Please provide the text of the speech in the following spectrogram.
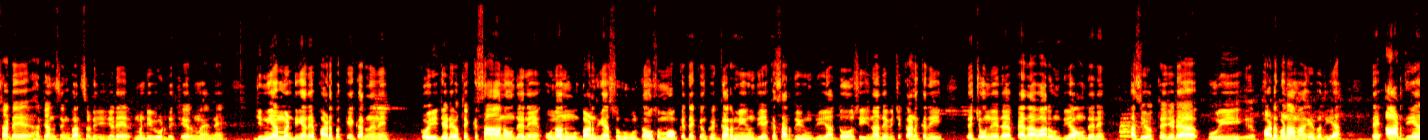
ਸਾਡੇ ਹਰਚੰਦ ਸਿੰਘ ਬਰਸੜ ਜੀ ਜਿਹੜੇ ਮੰਡੀ ਬੋਰਡ ਦੇ ਚੇਅਰਮੈਨ ਨੇ ਜਿੰਨੀਆਂ ਮੰਡੀਆਂ ਦੇ ਫੜ ਪੱਕੇ ਕਰਨੇ ਨੇ ਕੋਈ ਜਿਹੜੇ ਉੱਥੇ ਕਿਸਾਨ ਆਉਂਦੇ ਨੇ, ਉਹਨਾਂ ਨੂੰ ਬਣਦੀਆਂ ਸਹੂਲਤਾਂ ਉਸ ਮੌਕੇ ਤੇ, ਕਿਉਂਕਿ ਗਰਮੀ ਹੁੰਦੀ ਹੈ, ਇੱਕ ਸਰਦੀ ਹੁੰਦੀ ਆ। ਦੋ ਸੀਜ਼ਨਾਂ ਦੇ ਵਿੱਚ ਕਣਕ ਦੀ ਤੇ ਝੋਨੇ ਦਾ ਪੈਦਾਵਾਰ ਹੁੰਦੀ ਆ, ਆਉਂਦੇ ਨੇ। ਅਸੀਂ ਉੱਥੇ ਜਿਹੜਾ ਪੂਰੀ ਫੜ ਬਣਾਵਾਂਗੇ, ਵਧੀਆ। ਤੇ ਆੜਤੀਆਂ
